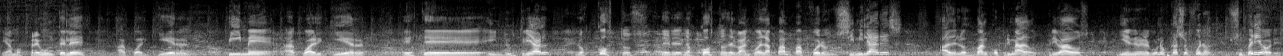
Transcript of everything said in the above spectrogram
Digamos, pregúntele a cualquier pyme, a cualquier este, industrial, los costos, de, los costos del Banco de la Pampa fueron similares a de los bancos privados y en algunos casos fueron superiores.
